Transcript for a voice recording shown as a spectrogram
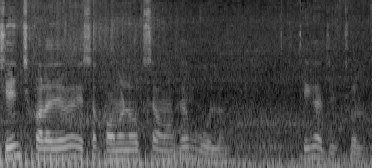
চেঞ্জ করা যাবে? এসব কমেন্ট বক্সে আমাকে বলুন। ঠিক আছে চলুন।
